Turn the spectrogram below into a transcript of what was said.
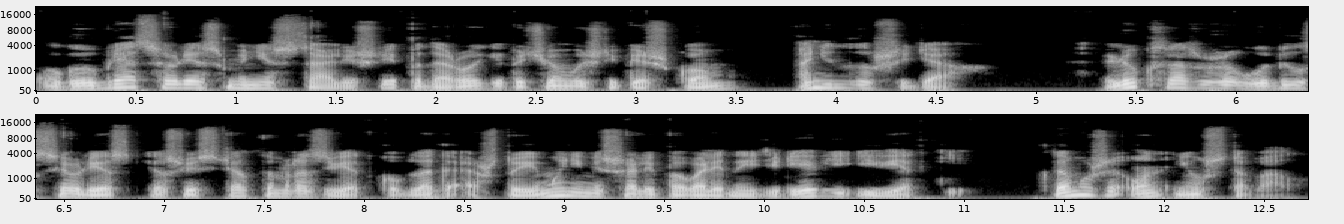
Углубляться в лес мы не стали, шли по дороге, причем вышли пешком, а не на лошадях. Люк сразу же углубился в лес и осуществлял там разведку, благо, что ему не мешали поваленные деревья и ветки. К тому же он не уставал.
